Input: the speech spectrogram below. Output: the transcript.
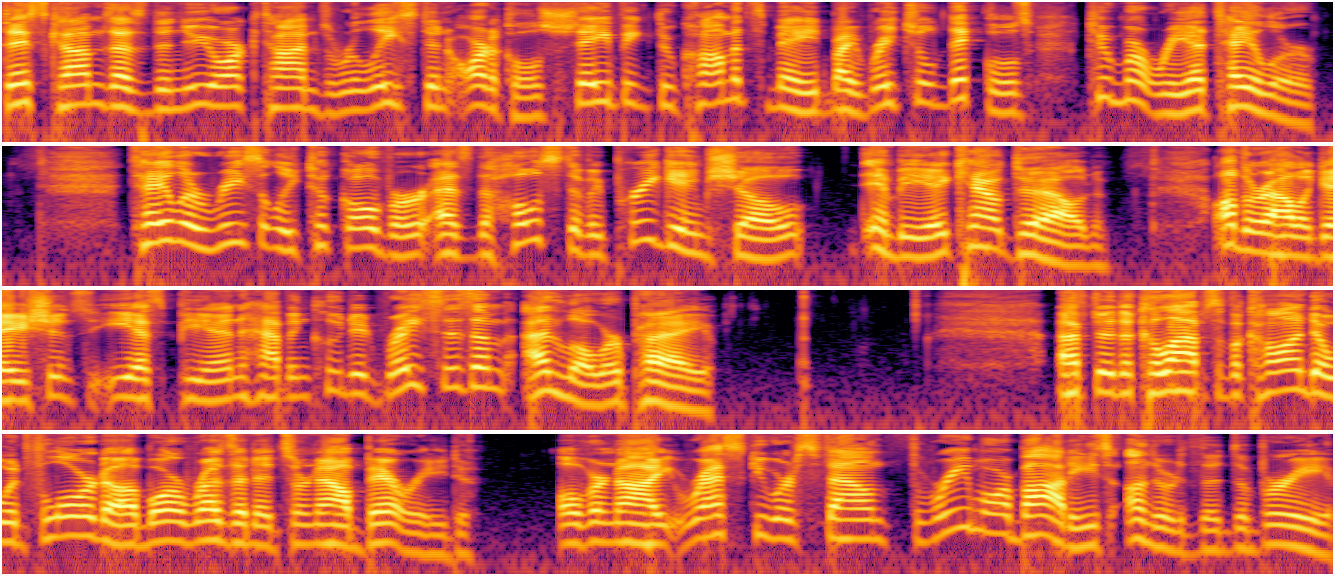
This comes as the New York Times released an article shaving through comments made by Rachel Nichols to Maria Taylor. Taylor recently took over as the host of a pregame show, NBA Countdown. Other allegations to ESPN have included racism and lower pay. After the collapse of a condo in Florida, more residents are now buried. Overnight, rescuers found three more bodies under the debris.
